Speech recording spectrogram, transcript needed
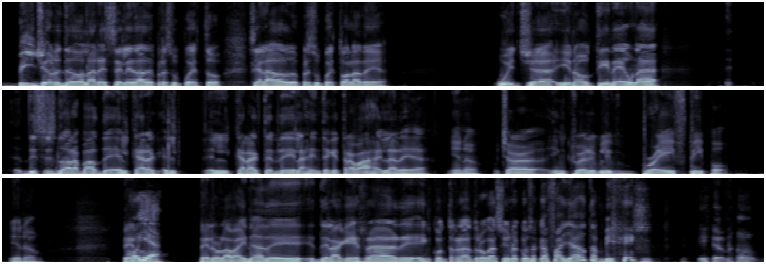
billones de dólares se le da de presupuesto? Se le ha dado de presupuesto a la DEA. Which, uh, you know, tiene una. This is not about the, el, el, el carácter de la gente que trabaja en la DEA, you know, which are incredibly brave people, you know. Pero, Oh, yeah. Pero la vaina de, de la guerra de, en contra de las drogas es una cosa que ha fallado también, you know.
